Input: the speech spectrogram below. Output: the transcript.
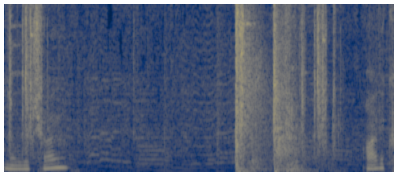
Не влучаю. Авік.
